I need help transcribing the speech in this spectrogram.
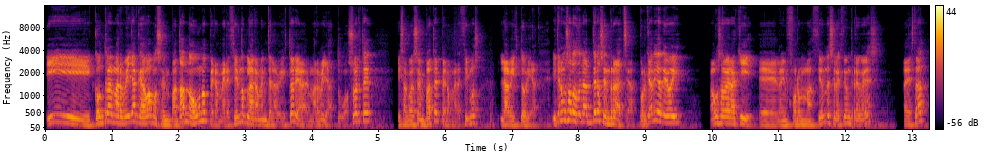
Y contra el Marbella quedábamos empatando a uno, pero mereciendo claramente la victoria. El Marbella tuvo suerte y sacó ese empate, pero merecimos la victoria. Y tenemos a los delanteros en racha, porque a día de hoy, vamos a ver aquí la información de selección, creo que es. Ahí está.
